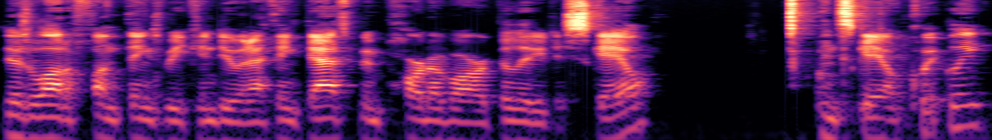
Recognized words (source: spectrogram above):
there's a lot of fun things we can do. And I think that's been part of our ability to scale and scale quickly,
